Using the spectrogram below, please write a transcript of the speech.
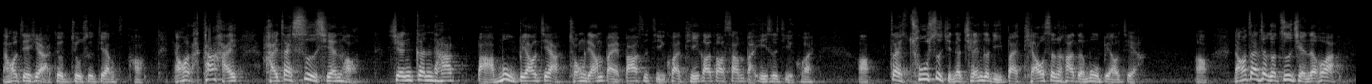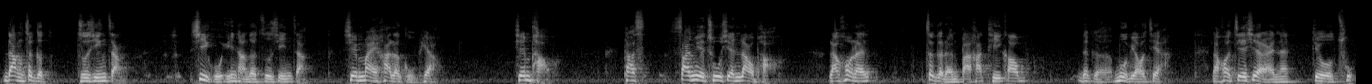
然后接下来就就是这样子哈，然后他还还在事先哈，先跟他把目标价从两百八十几块提高到三百一十几块。啊，在出事情的前个礼拜调升他的目标价，啊，然后在这个之前的话，让这个执行长，系股银行的执行长先卖他的股票，先跑，他三月初先绕跑，然后呢，这个人把他提高那个目标价，然后接下来呢就出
